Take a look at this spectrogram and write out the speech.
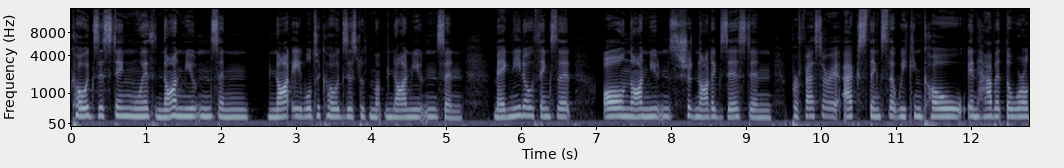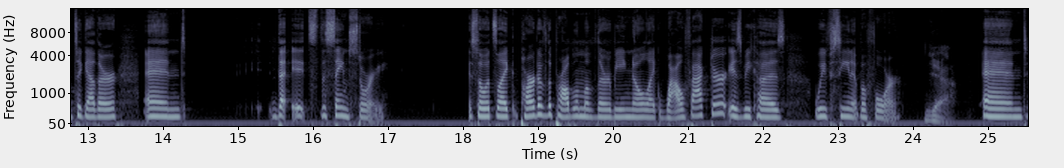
coexisting with non-mutants and not able to coexist with m- non-mutants and Magneto thinks that all non-mutants should not exist and Professor X thinks that we can co-inhabit the world together and that it's the same story. So it's like part of the problem of there being no like wow factor is because we've seen it before. Yeah. And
